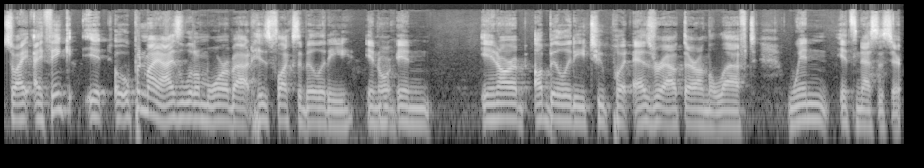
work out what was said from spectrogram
So I, I think it opened my eyes a little more about his flexibility in mm. in in our ability to put Ezra out there on the left when it's necessary.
